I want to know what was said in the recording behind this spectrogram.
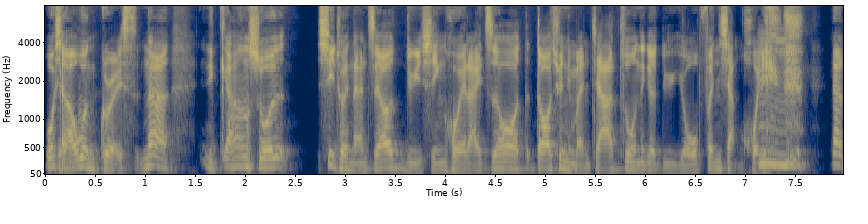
我想要问 Grace，那你刚刚说细腿男只要旅行回来之后都要去你们家做那个旅游分享会。那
